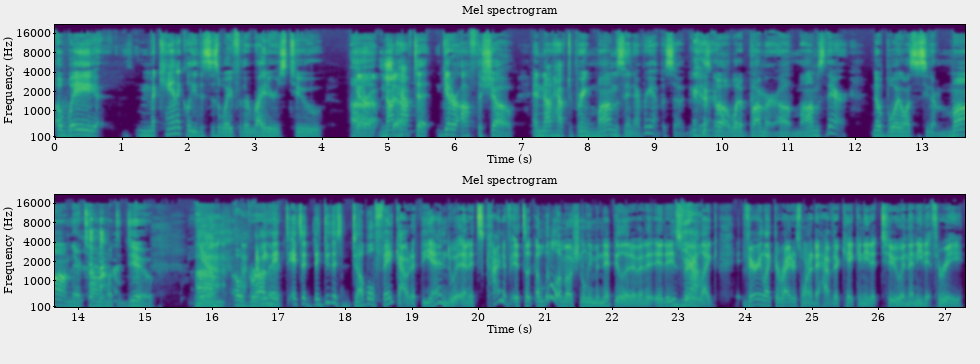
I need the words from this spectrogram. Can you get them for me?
a way mechanically this is a way for the writers to uh, Get her the not show. have to get her off the show and not have to bring moms in every episode because oh what a bummer oh mom's there no boy wants to see their mom there telling them what to do Yeah. um, oh I- brother I mean, they, it's a they do this double fake out at the end, and it's kind of it's a, a little emotionally manipulative, and it, it is very Yeah. like very like the writers wanted to have their cake and eat it too, and then eat it three,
